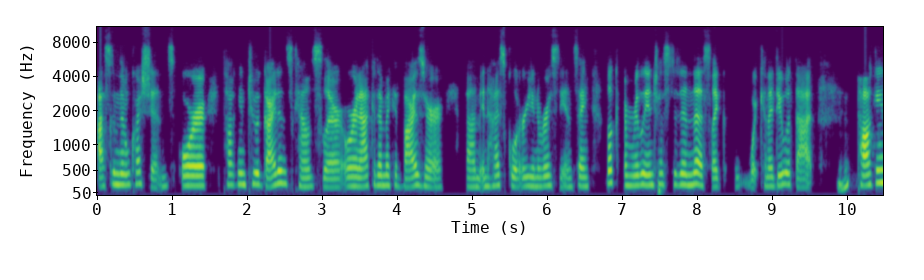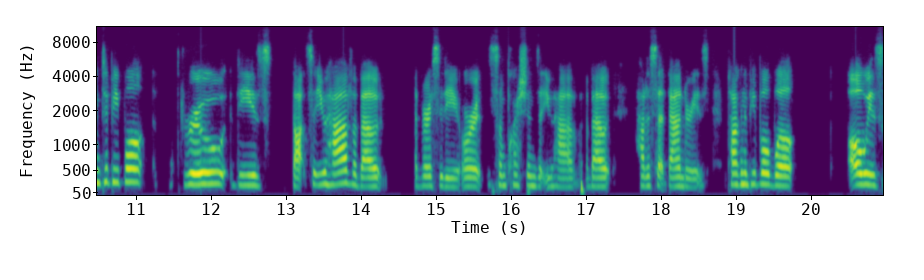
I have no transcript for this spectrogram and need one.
asking them questions or talking to a guidance counselor or an academic advisor um, in high school or university and saying look i'm really interested in this. Like what can i do with that? Mm-hmm. talking to people through these thoughts that you have about adversity or some questions that you have about how to set boundaries. Talking to people will always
